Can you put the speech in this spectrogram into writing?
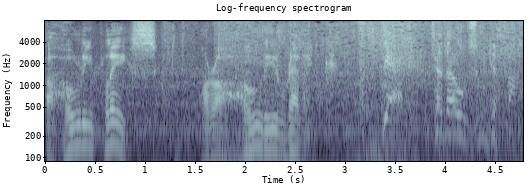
a holy place or a holy relic. Death to those who defy.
